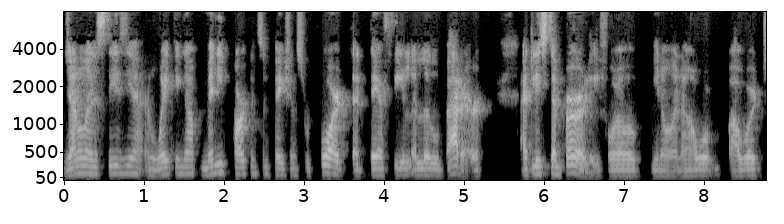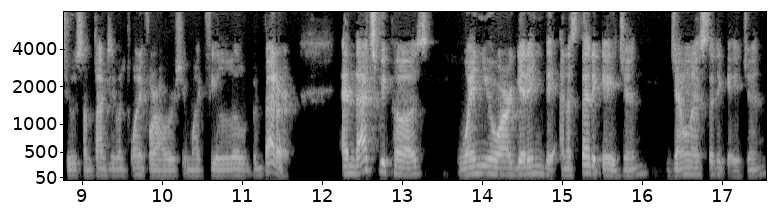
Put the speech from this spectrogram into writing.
general anesthesia, and waking up, many Parkinson patients report that they feel a little better at least temporarily for you know an hour hour or two sometimes even 24 hours you might feel a little bit better. And that's because when you are getting the anesthetic agent general anesthetic agent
